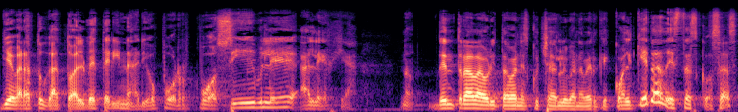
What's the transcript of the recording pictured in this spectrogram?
llevar a tu gato al veterinario por posible alergia? No, de entrada ahorita van a escucharlo y van a ver que cualquiera de estas cosas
